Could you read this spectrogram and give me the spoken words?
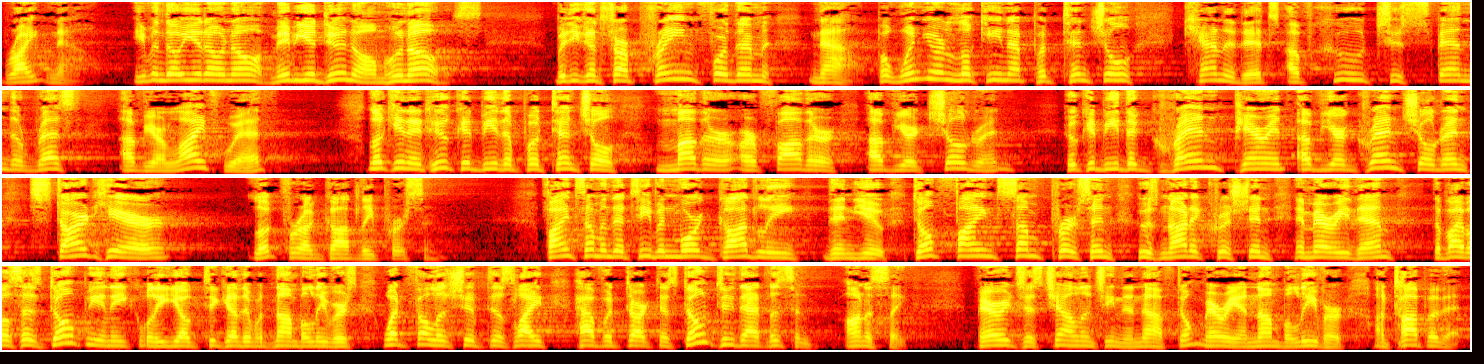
right now, even though you don't know him. Maybe you do know him, who knows? But you can start praying for them now. But when you're looking at potential candidates of who to spend the rest of your life with, looking at who could be the potential mother or father of your children, who could be the grandparent of your grandchildren, start here. Look for a godly person. Find someone that's even more godly than you. Don't find some person who's not a Christian and marry them. The Bible says, don't be unequally yoked together with non-believers. What fellowship does light have with darkness? Don't do that. Listen, honestly, marriage is challenging enough. Don't marry a non-believer on top of it.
